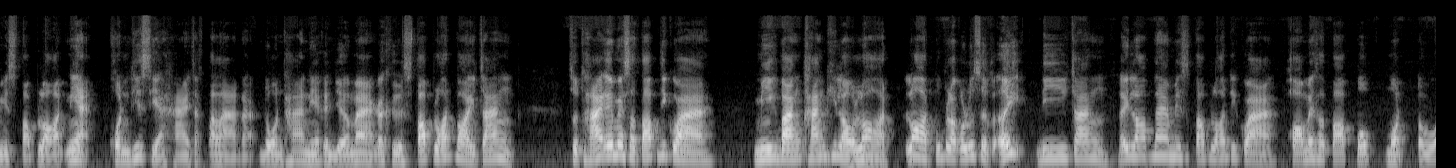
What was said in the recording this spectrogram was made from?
มี stop loss เนี่ย คนที่เสียหายจากตลาดอะโดนท่านี้กันเยอะมากก็คือ stop loss บ่อยจัง สุดท้ายเอ้ยไม่ stop ดีกว่า มีบางครั้งที่เรารอดรอดปุ๊บเราก็รู้สึก เอ้ย ดีจังเฮ้ยรอบหน้าไม่ stop loss ดีกว่า พอไม่ stop ปุ๊บหมดตัว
